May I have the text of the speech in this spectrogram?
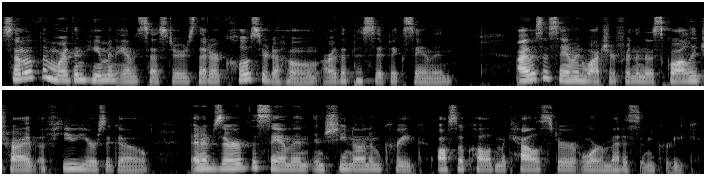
Some of the more than human ancestors that are closer to home are the Pacific salmon. I was a salmon watcher for the Nisqually tribe a few years ago and observed the salmon in Shinanum Creek, also called McAllister or Medicine Creek.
